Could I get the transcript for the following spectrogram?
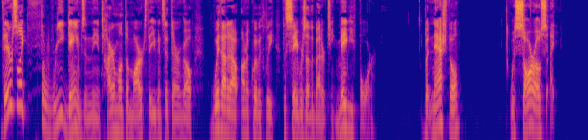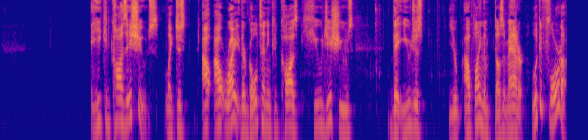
There's like three games in the entire month of March that you can sit there and go, without a doubt, unequivocally, the Sabres are the better team. Maybe four. But Nashville, with Saros, I, he could cause issues. Like just out, outright, their goaltending could cause huge issues that you just you're outplaying them. Doesn't matter. Look at Florida.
